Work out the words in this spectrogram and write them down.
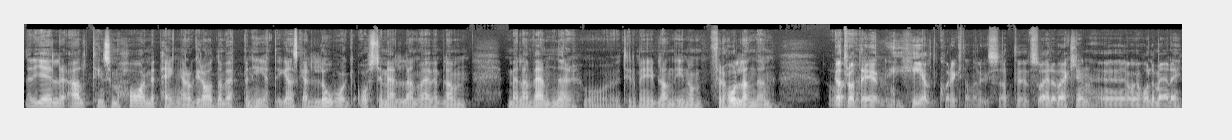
När det gäller allting som har med pengar och graden av öppenhet är ganska låg oss emellan och även bland mellan vänner och till och med ibland inom förhållanden. Jag tror att det är en helt korrekt analys. Att eh, så är det verkligen. Eh, och jag håller med dig.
